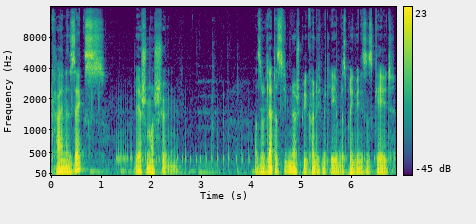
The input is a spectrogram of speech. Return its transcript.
Keine 6. Wäre schon mal schön. Also ein glattes 7er Spiel könnte ich mitleben. Das bringt wenigstens Geld.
